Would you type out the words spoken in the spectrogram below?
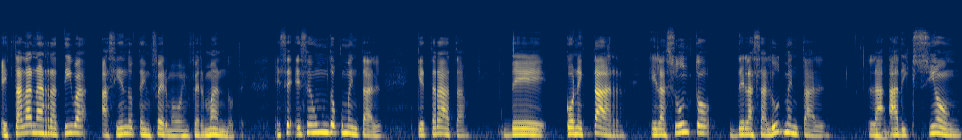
Está la narrativa haciéndote enfermo o enfermándote. Ese, es un documental que trata de conectar el asunto de la salud mental, la adicción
